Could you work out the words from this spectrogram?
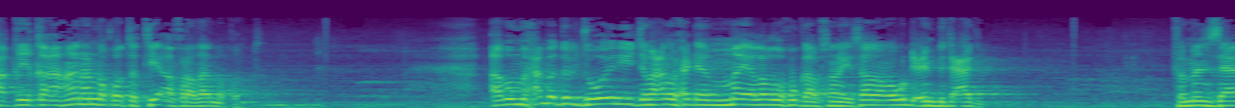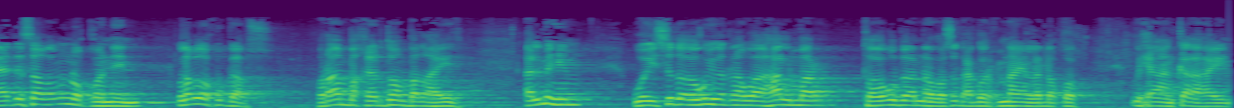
Xaqiiqa ahaan ha noqoto tii afraad ha noqoto. Abu moxamed aljuwayni iyo jamacana waxay dhaheen maya labada ku gaabsanaya saadaan ugu dhicin bidcadi faman zaada saadaan u noqonin labada ku gaabso. Horaanba khayrdoon baad ahayd. Almuhim weysada ugu yarna waa hal mar ta ugu badanna waa saddex goor xubnaha in la dhaqo. Wixii aan ka ahayn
